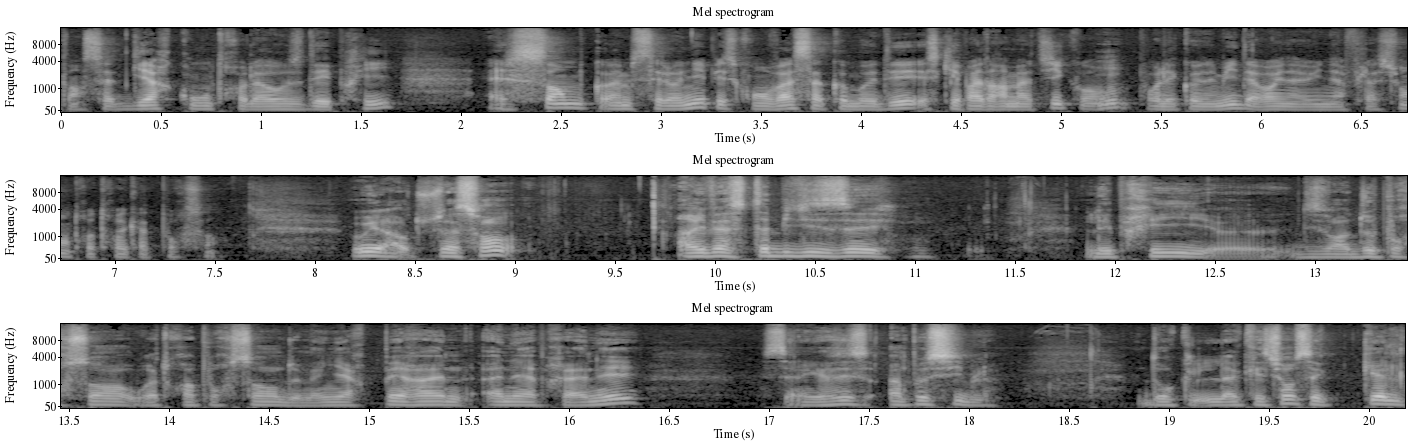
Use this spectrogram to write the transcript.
dans cette guerre contre la hausse des prix, elle semble quand même s'éloigner puisqu'on va s'accommoder, et ce qui n'est pas dramatique mmh. pour l'économie d'avoir une, inflation entre 3 et 4% Oui, alors de toute façon, arriver à stabiliser les prix, euh, disons à 2% ou à 3% de manière pérenne année après année, c'est un exercice impossible. Donc la question, c'est quelle,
